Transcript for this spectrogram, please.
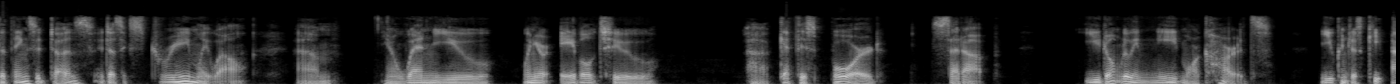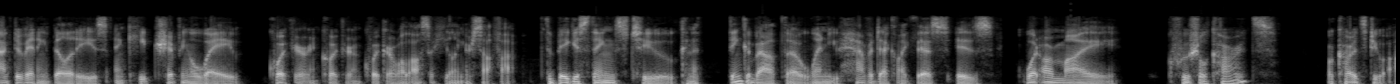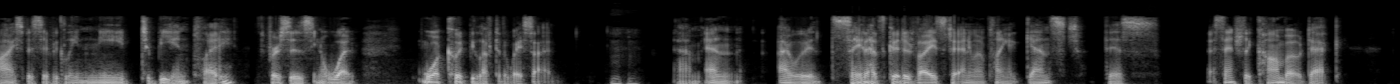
the things it does, it does extremely well. Um, you know, when you, when you're able to uh, get this board set up, you don't really need more cards. You can just keep activating abilities and keep chipping away quicker and quicker and quicker while also healing yourself up. The biggest things to kind of think about though when you have a deck like this is what are my crucial cards? What cards do I specifically need to be in play versus, you know, what what could be left to the wayside? Mm-hmm. Um, and I would say that's good advice to anyone playing against this essentially combo deck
